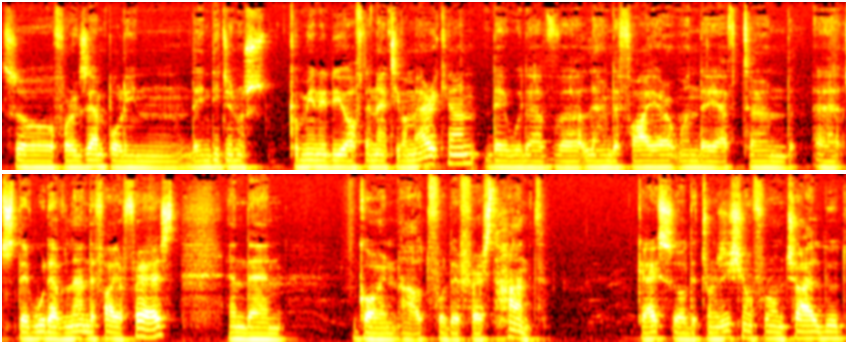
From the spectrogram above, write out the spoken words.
So, for example, in the indigenous community of the Native American, they would have uh, learned the fire when they have turned. Uh, they would have learned the fire first, and then going out for their first hunt okay so the transition from childhood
